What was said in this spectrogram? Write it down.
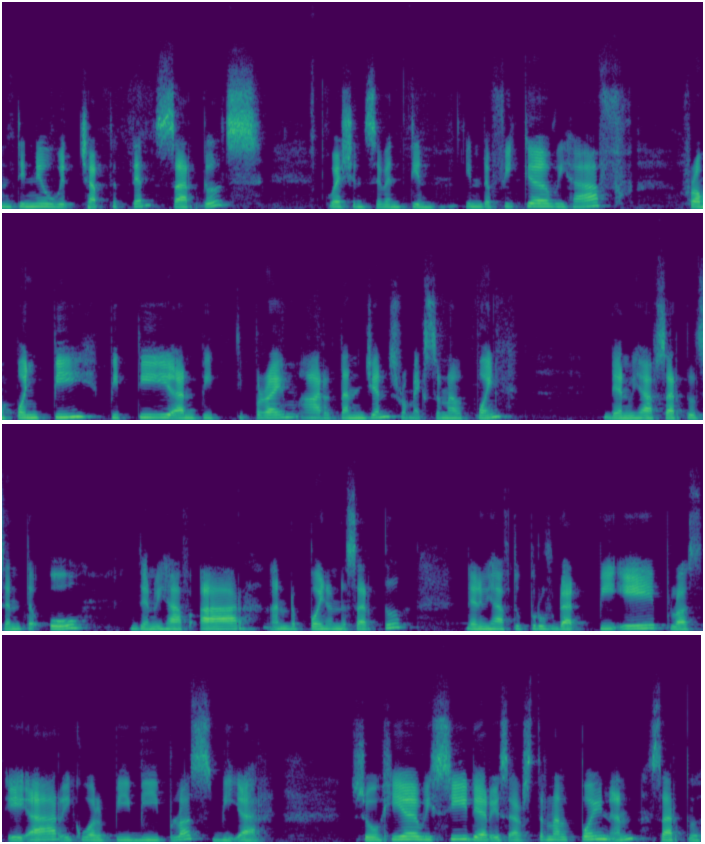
Continue with chapter 10, circles. Question 17. In the figure we have from point P, PT and PT prime are tangents from external point. Then we have circle center O. Then we have R and the point on the circle. Then we have to prove that PA plus AR equal PB plus BR. So here we see there is external point and circle.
